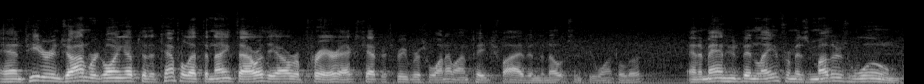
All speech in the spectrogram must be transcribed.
And Peter and John were going up to the temple at the ninth hour, the hour of prayer, Acts chapter 3, verse 1. I'm on page 5 in the notes if you want to look. And a man who'd been lame from his mother's womb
